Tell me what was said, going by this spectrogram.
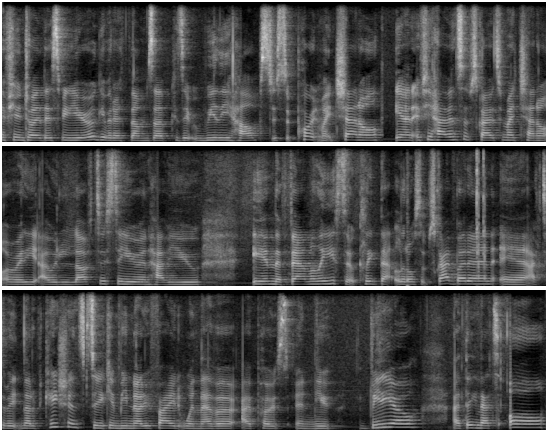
If you enjoyed this video, give it a thumbs up because it really helps to support my channel. And if you haven't subscribed to my channel already, I would love to see you and have you in the family. So click that little subscribe button and activate notifications so you can be notified whenever I post a new video. I think that's all.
